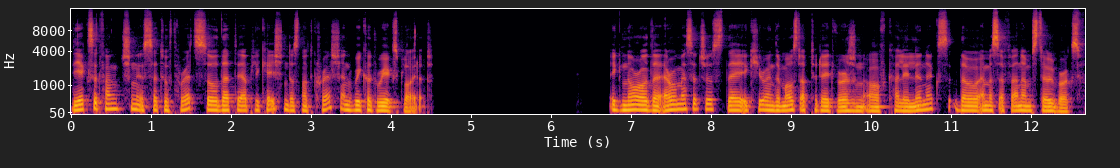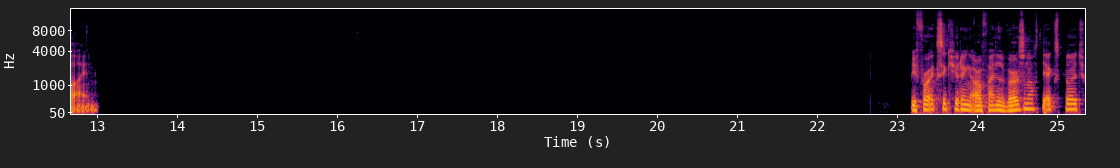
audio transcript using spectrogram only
The exit function is set to threads so that the application does not crash and we could re-exploit it. Ignore the error messages, they occur in the most up-to-date version of Kali Linux, though MSFVenom still works fine. Before executing our final version of the exploit,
